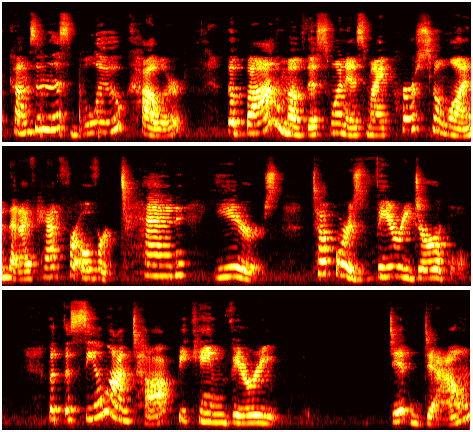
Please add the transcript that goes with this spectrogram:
It comes in this blue color the bottom of this one is my personal one that I've had for over 10 years. Tupperware is very durable, but the seal on top became very dipped down,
